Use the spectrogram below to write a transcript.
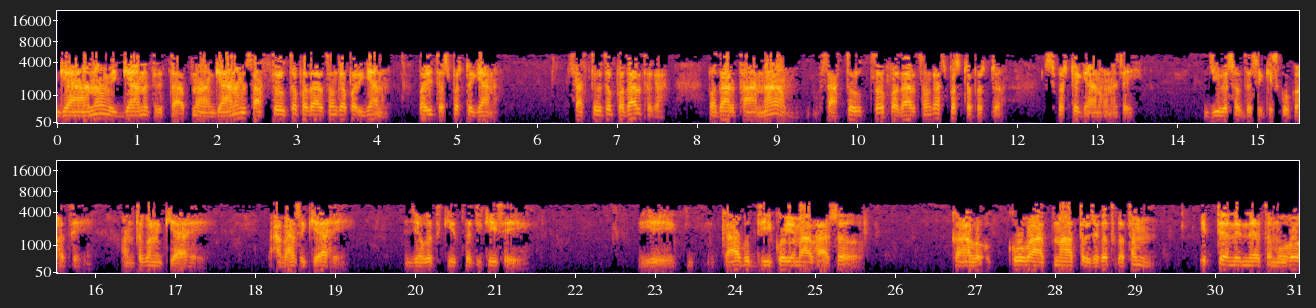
ज्ञान विज्ञान तृप्तात्मा ज्ञानम शास्त्रोक्त पदार्थों का परिज्ञान परित स्पष्ट ज्ञान शास्त्रोक्त पदार्थ का पदार्था नाम शास्त्रोक्त पदार्थों का स्पष्ट स्पष्ट स्पष्ट ज्ञान होना चाहिए। जीव शब्द से किसको कहते हैं? अंतगुण क्या है? आभास क्या है? जगत की उत्पत्ति कैसे ये का बुद्धि को यम आभास? का को आत्मात्र जगत कथम इत्य निर्णय मोह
